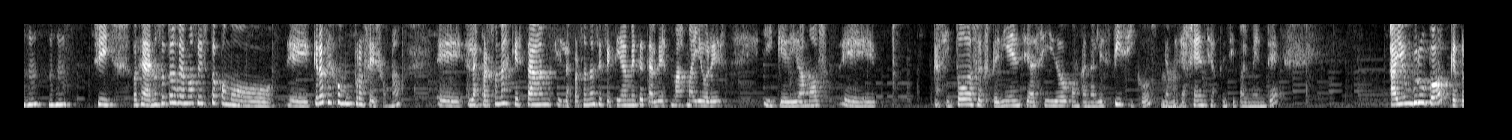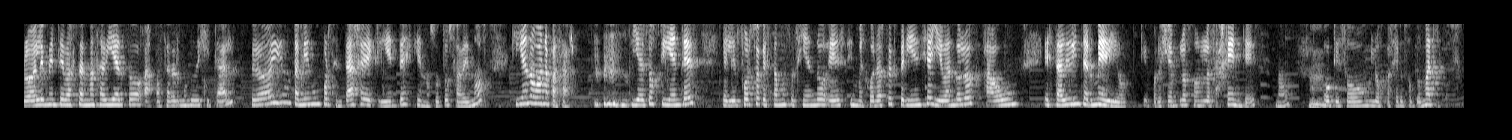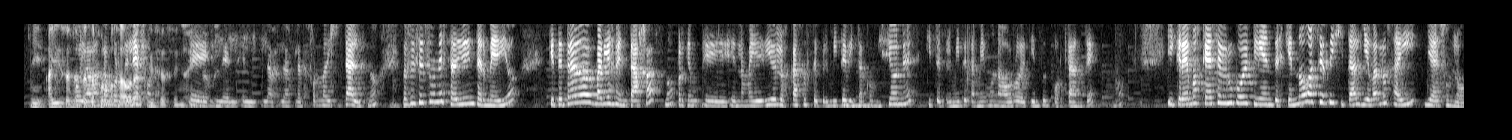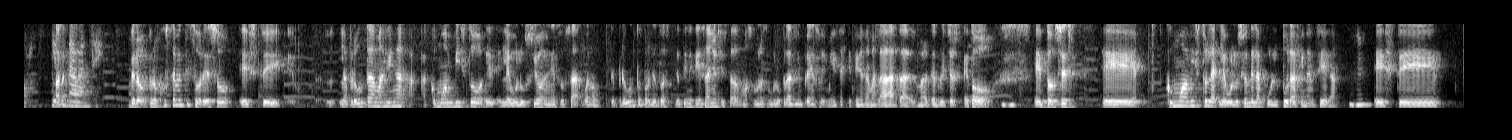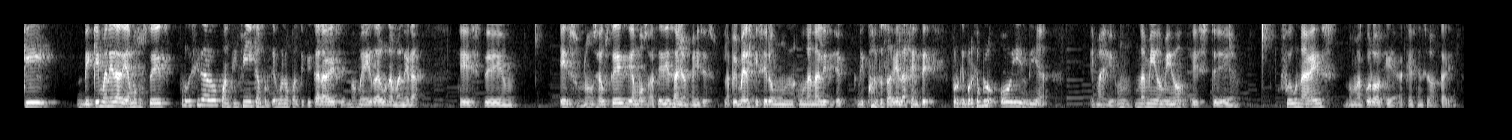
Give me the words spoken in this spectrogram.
Sí, o sea, nosotros vemos esto como, eh, creo que es como un proceso, ¿no? Eh, las personas que están, las personas efectivamente tal vez más mayores y que digamos casi toda su experiencia ha sido con canales físicos, llámese agencias principalmente, hay un grupo que probablemente va a estar más abierto a pasar al mundo digital, pero hay también un porcentaje de clientes que nosotros sabemos que ya no van a pasar. y a esos clientes el esfuerzo que estamos haciendo es en mejorar su experiencia llevándolos a un estadio intermedio, que por ejemplo son los agentes, ¿no? Mm. O que son los cajeros automáticos. Y hay esas plataformas ahora que se hacen ahí eh, la, plataforma digital, ¿no? Entonces es un estadio intermedio que te trae varias ventajas, ¿no? porque eh, en la mayoría de los casos te permite evitar comisiones y te permite también un ahorro de tiempo importante. ¿no? Y creemos que ese grupo de clientes que no va a ser digital, llevarlos ahí ya es un logro, y es un avance. Pero, pero justamente sobre eso, este, la pregunta más bien a, cómo han visto eh, la evolución en esos... Bueno, te pregunto porque tú ya tienes 10 años y estás más o menos involucrada siempre en eso y me dices que tienes además la data del market research, de todo. Entonces, eh, ¿cómo ha visto la, evolución de la cultura financiera? este, ¿qué, ¿De qué manera, digamos, ustedes, por decir algo, cuantifican? Porque es bueno cuantificar a veces, ¿no? Medir de alguna manera este, eso, ¿no? O sea, ustedes, digamos, hace 10 años me dices, la primera es que hicieron un, análisis de, cuánto sabía la gente. Porque, por ejemplo, hoy en día, es más, un, amigo mío este, fue una vez, no me acuerdo a qué, a qué agencia bancaria,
